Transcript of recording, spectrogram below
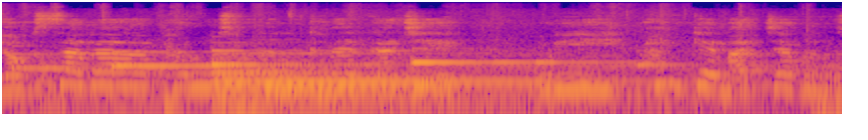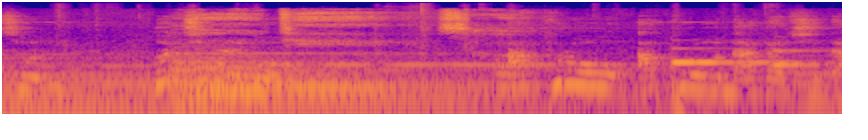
역사가 바로 서는 그날까지 우리 함께 맞잡은 손 놓지 말고 앞으로 앞으로 나갑시다.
